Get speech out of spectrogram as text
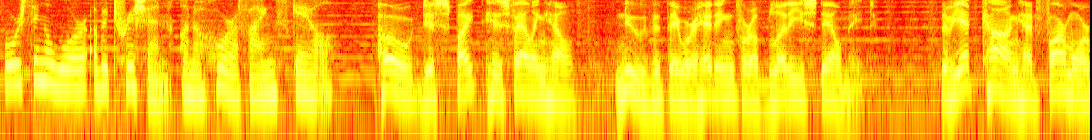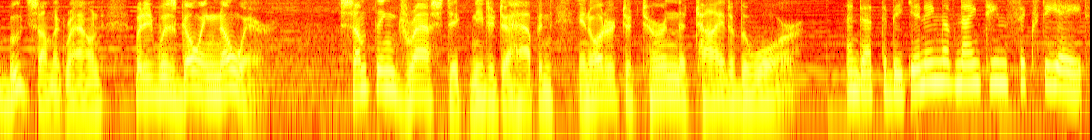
forcing a war of attrition on a horrifying scale. Ho, despite his failing health, knew that they were heading for a bloody stalemate. The Viet Cong had far more boots on the ground, but it was going nowhere. Something drastic needed to happen in order to turn the tide of the war. And at the beginning of 1968,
